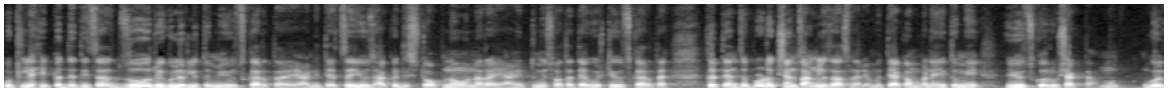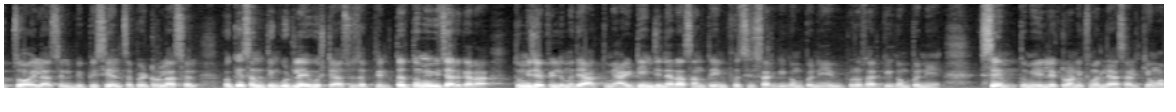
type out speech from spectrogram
कुठल्याही पद्धतीचा जो रेग्युलरली तुम्ही यूज करताय आणि त्याचा यूज हा कधी स्टॉप न होणार आहे आणि तुम्ही स्वतः त्या गोष्टी यूज करताय तर त्यांचं प्रोडक्शन चांगलंच असणार आहे. मग त्या कंपन्याही तुम्ही यूज यूज करू शकता. मग गोल्फचं ऑइल असेल बी पी सी एलचं पेट्रोल असेल ओके समथिंग कुठल्याही गोष्टी असू शकतील. तर तुम्ही विचार करा तुम्ही ज्या फील्डमध्ये आहात तुम्ही आय टी इंजिनियर असाल तर इन्फोसिस सारखी कंपनी आहे विप्रो सारखी कंपनी आहे. सेम तुम्ही इलेक्ट्रॉनिक्समधले असाल किंवा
